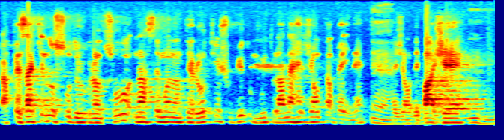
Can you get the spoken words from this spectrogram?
Apesar que no sul do Rio Grande do Sul, na semana anterior, tinha chovido muito lá na região também, né? É. Região de Bagé, uhum.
